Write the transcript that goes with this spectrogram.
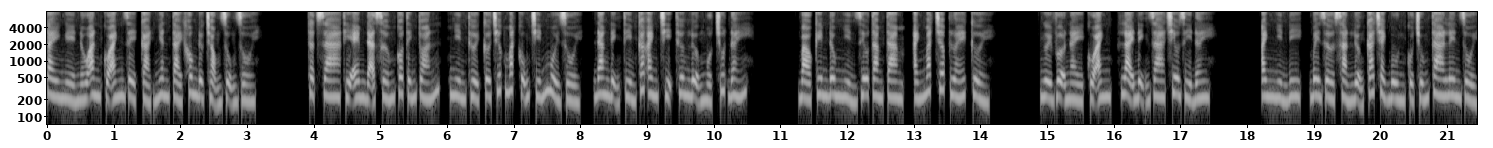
Tay nghề nấu ăn của anh rể cả nhân tài không được trọng dụng rồi. Thật ra thì em đã sớm có tính toán, nhìn thời cơ trước mắt cũng chín mùi rồi, đang định tìm các anh chị thương lượng một chút đấy. Bào Kim Đông nhìn Diêu Tam Tam, ánh mắt chớp lóe cười. Người vợ này của anh, lại định ra chiêu gì đây? Anh nhìn đi, bây giờ sản lượng cá trạch bùn của chúng ta lên rồi,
